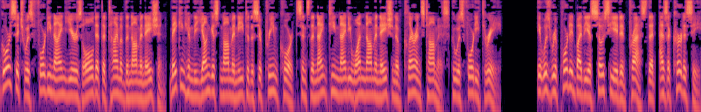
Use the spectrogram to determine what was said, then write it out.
Gorsuch was 49 years old at the time of the nomination, making him the youngest nominee to the Supreme Court since the 1991 nomination of Clarence Thomas who was 43. It was reported by the Associated Press that, as a courtesy,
